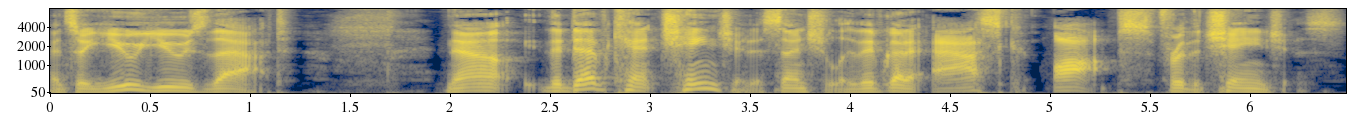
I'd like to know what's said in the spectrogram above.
And so you use that. Now, the dev can't change it essentially. They've got to ask ops for the changes.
